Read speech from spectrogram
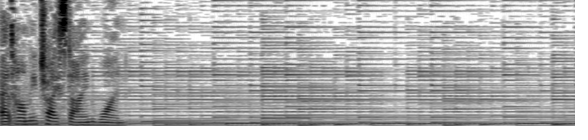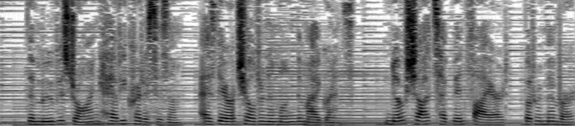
At Tommy Tristein 1. The move is drawing heavy criticism, as there are children among the migrants. No shots have been fired, but remember,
